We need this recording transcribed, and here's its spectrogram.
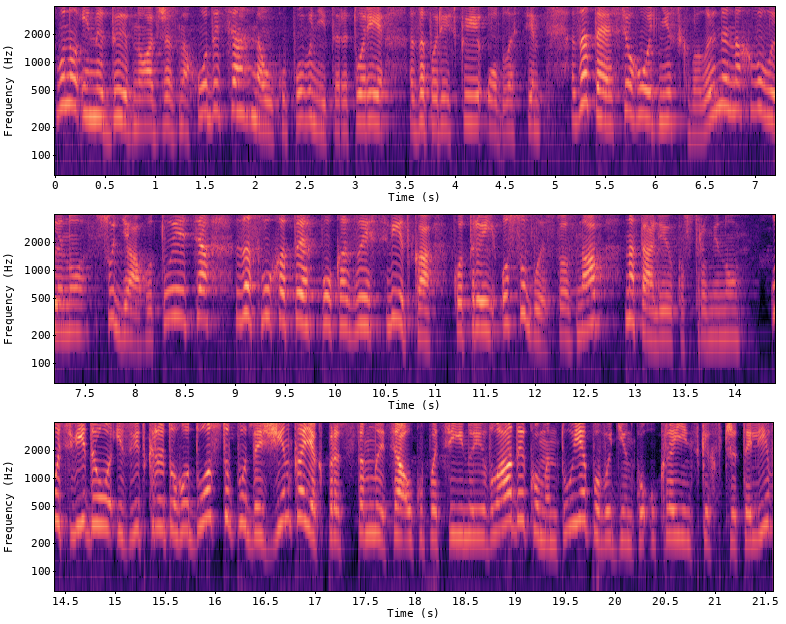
Воно і не дивно, адже знаходиться на окупованій території Запорізької області. Зате сьогодні з хвилини на хвилину суддя готується заслухати покази свідка, котрий особисто знав Наталію Костроміну. Ось відео із відкритого доступу, де жінка, як представниця окупаційної влади, коментує поведінку українських вчителів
